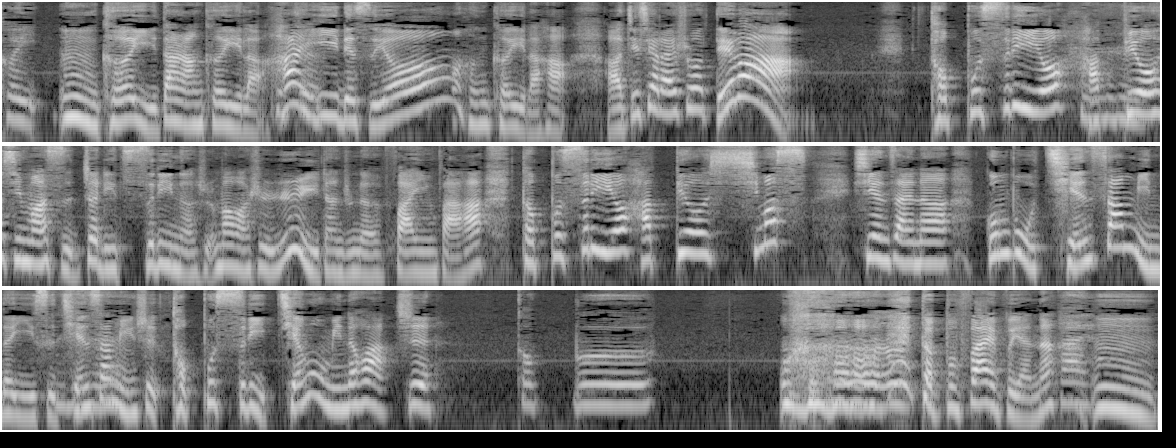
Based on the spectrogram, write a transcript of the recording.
可以，嗯，可以，当然可以了。汉译的使用很可以了哈。好，接下来说，对吧？Top 私立哟，哈标西马斯。这里词力呢是妈妈是日语当中的发音法哈。Top 私立哟，哈标西马斯。现在呢，公布前三名的意思。前三名是 Top 私立，前五名的话是 Top。Top five 呀，那嗯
